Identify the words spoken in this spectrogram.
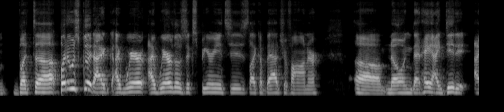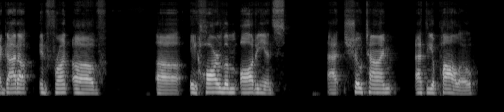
Um, but uh, but it was good. I, I wear I wear those experiences like a badge of honor, um, knowing that hey, I did it. I got up in front of uh, a Harlem audience at Showtime at the Apollo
